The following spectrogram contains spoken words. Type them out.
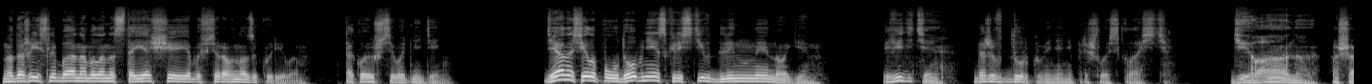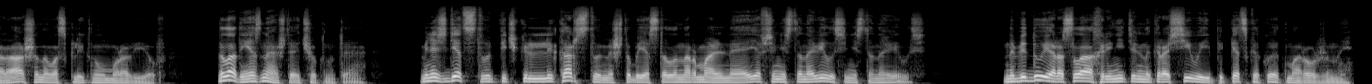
Но даже если бы она была настоящая, я бы все равно закурила. Такой уж сегодня день». Диана села поудобнее, скрестив длинные ноги. «Видите, даже в дурку меня не пришлось класть». «Диана!» — ошарашенно воскликнул Муравьев. «Да ладно, я знаю, что я чокнутая. Меня с детства пичкали лекарствами, чтобы я стала нормальной, а я все не становилась и не становилась. На беду я росла охренительно красивой и пипец какой отмороженный.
